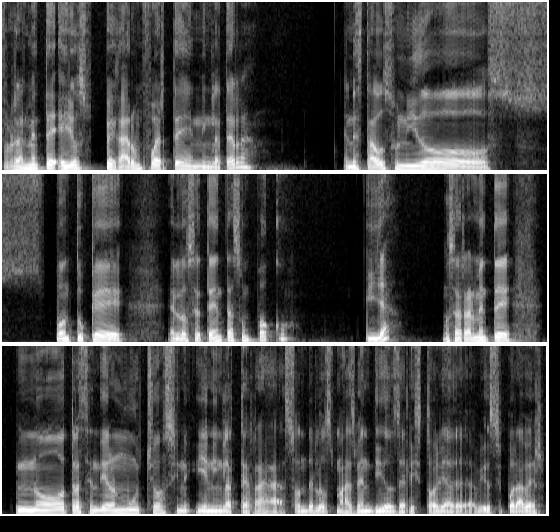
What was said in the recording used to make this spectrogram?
realmente ellos pegaron fuerte en Inglaterra. En Estados Unidos, pon tú que en los 70 un poco y ya. O sea, realmente no trascendieron mucho y en Inglaterra son de los más vendidos de la historia de Abios y por haber.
